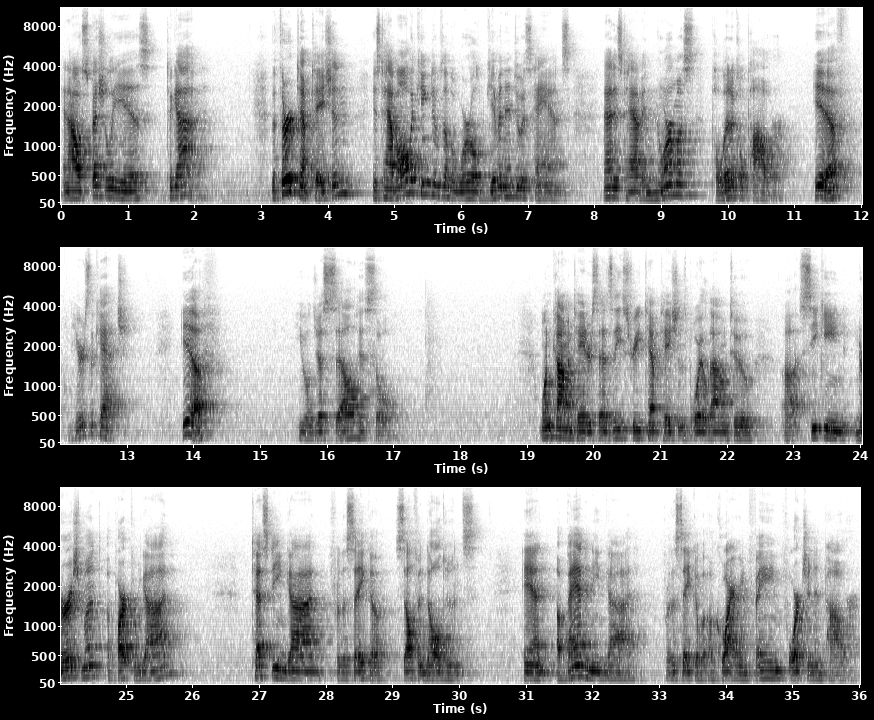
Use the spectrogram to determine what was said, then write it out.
and how special he is to God. The third temptation is to have all the kingdoms of the world given into his hands That is to have enormous political power if, and here's the catch, if he will just sell his soul. One commentator says these three temptations boil down to uh, seeking nourishment apart from God, testing God for the sake of self indulgence, and abandoning God for the sake of acquiring fame, fortune, and power.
